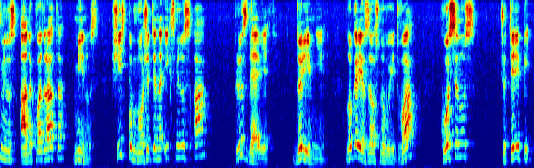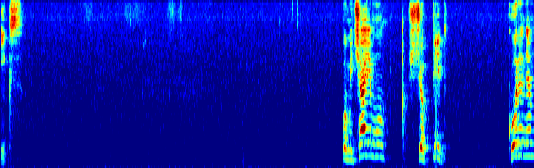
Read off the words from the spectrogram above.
мінус а до квадрата мінус 6 помножити на х мінус а плюс 9 дорівнює логарифм за основою 2 косинус 4πx. Помічаємо, що під коренем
